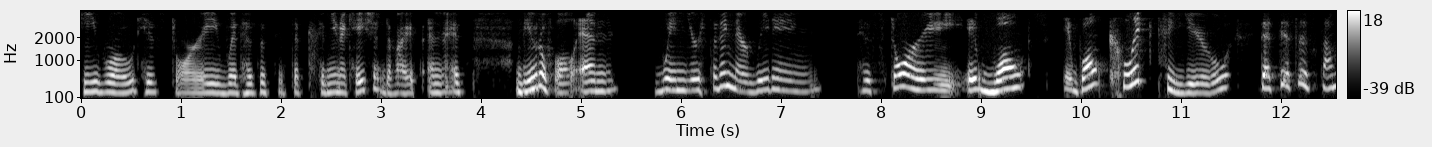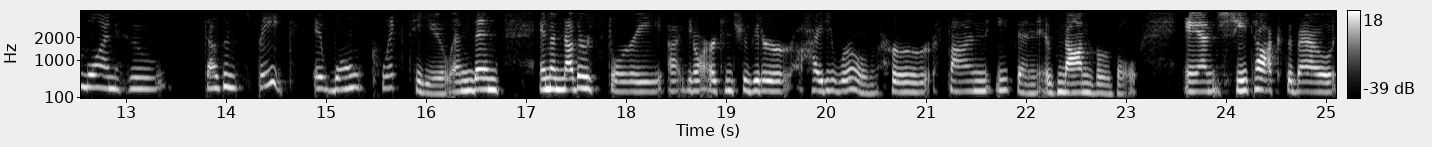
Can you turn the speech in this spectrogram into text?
he wrote his story with his assistive communication device and it's beautiful. And when you're sitting there reading his story, it won't it won't click to you that this is someone who doesn't speak. It won't click to you. And then in another story, uh, you know, our contributor Heidi Rome, her son Ethan is nonverbal, and she talks about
